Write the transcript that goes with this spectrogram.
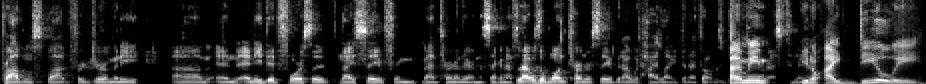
problem spot for Germany, um, and and he did force a nice save from Matt Turner there in the second half. So that was the one Turner save that I would highlight that I thought was. I mean, you know, ideally.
